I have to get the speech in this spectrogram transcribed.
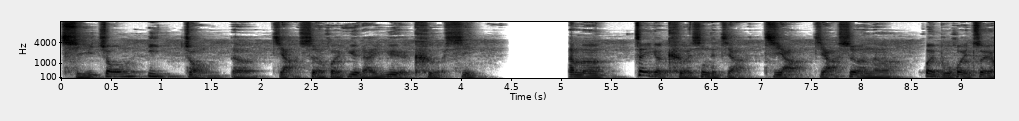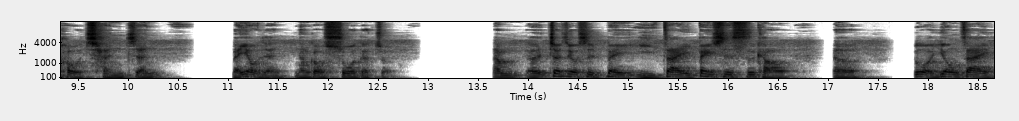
其中一种的假设会越来越可信。那么这个可信的假假假设呢，会不会最后成真？没有人能够说得准，那么，而这就是贝以在贝氏思考的如果用在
